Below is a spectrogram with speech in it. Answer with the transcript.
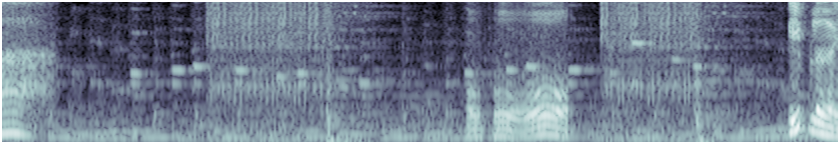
อโอ้โหคลิปเลย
